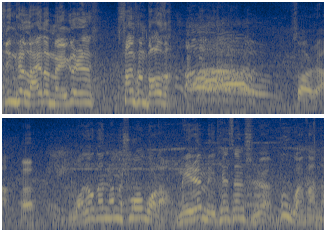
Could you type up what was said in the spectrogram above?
今天来的每个人三份包子。宋老师啊，我都跟他们说过了，每人每天三十，不管饭的。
